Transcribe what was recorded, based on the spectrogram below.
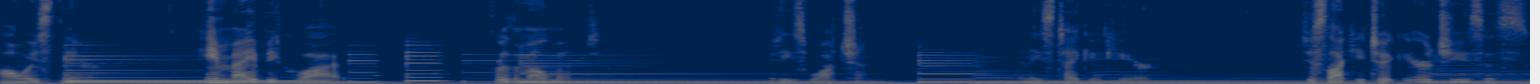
Always there. He may be quiet for the moment, but He's watching and He's taking care, just like He took care of Jesus.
